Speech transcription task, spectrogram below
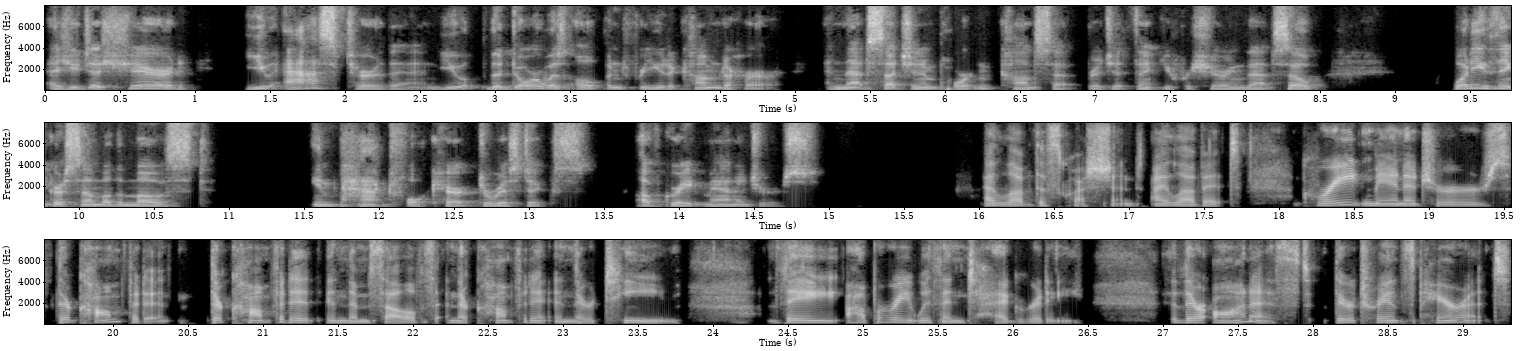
as you just shared, you asked her then. You the door was open for you to come to her. And that's such an important concept bridget. Thank you for sharing that. So what do you think are some of the most impactful characteristics of great managers I love this question. I love it. Great managers, they're confident. They're confident in themselves and they're confident in their team. They operate with integrity. They're honest. They're transparent.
